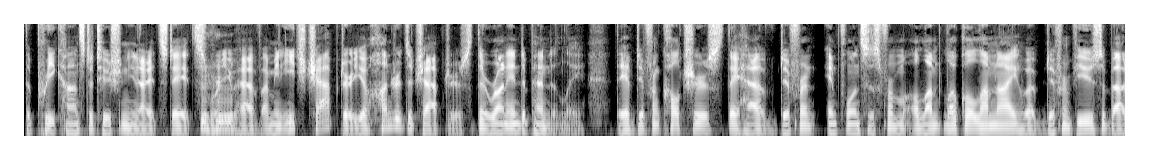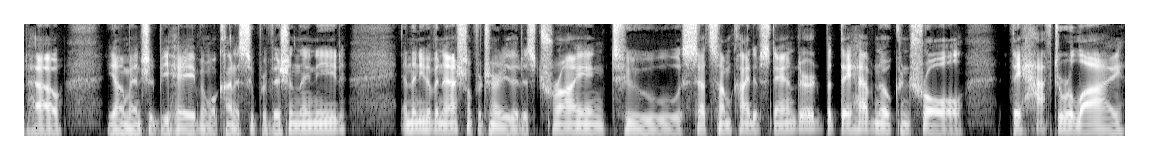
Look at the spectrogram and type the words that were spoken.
the pre-constitution United States, where you have, I mean, each chapter, you have hundreds of chapters. They're run independently. They have different cultures. They have different influences from alum- local alumni who have different views about how young men should behave and what kind of supervision they need. And then you have a national fraternity that is trying to set some kind of standard, but they have no control. They have to rely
